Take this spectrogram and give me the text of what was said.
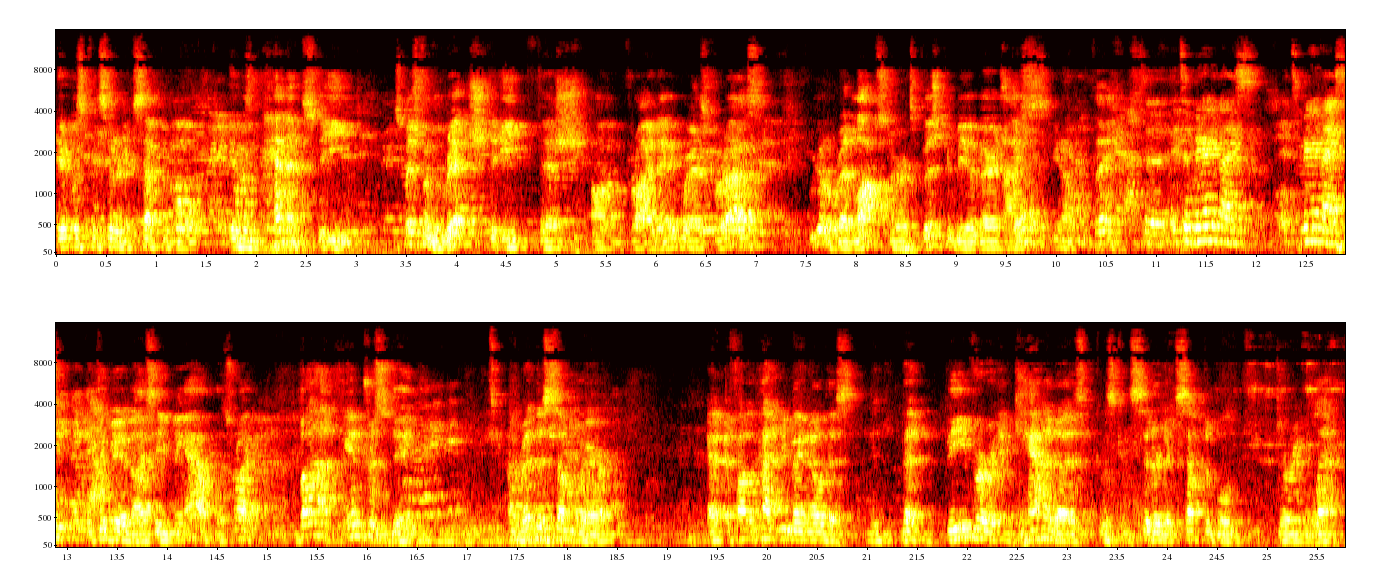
it was considered acceptable. It was a penance to eat, especially for the rich, to eat fish on Friday, whereas for us, we go to Red Lobster, fish can be a very nice, you know, thing. It's a, it's a very nice. It's a very nice evening It could be a nice evening out, that's right. But interesting, I read this somewhere, Father Pat, you may know this, that beaver in Canada is, was considered acceptable during Lent.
